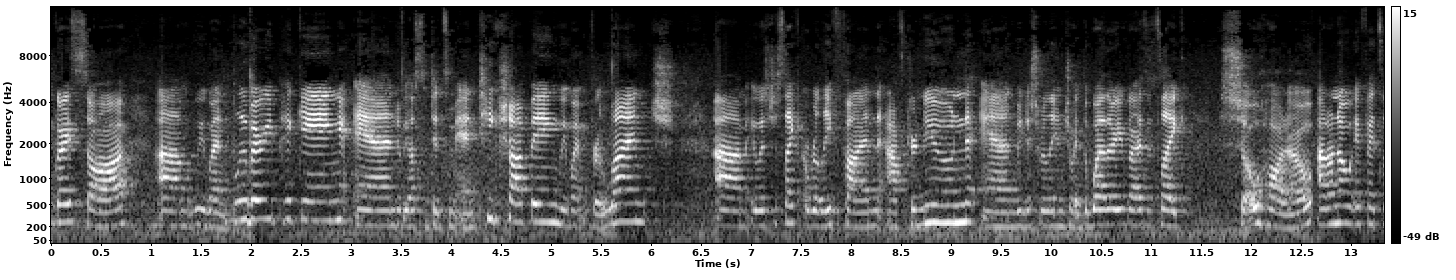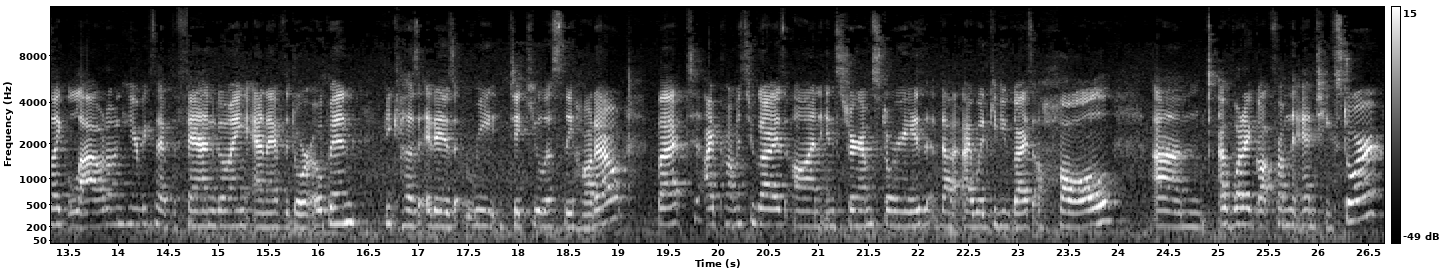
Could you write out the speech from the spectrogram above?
you guys saw, um, we went blueberry picking and we also did some antique shopping. We went for lunch. Um, it was just like a really fun afternoon and we just really enjoyed the weather, you guys. It's like so hot out. I don't know if it's like loud on here because I have the fan going and I have the door open because it is ridiculously hot out. But I promised you guys on Instagram stories that I would give you guys a haul um, of what I got from the antique store.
